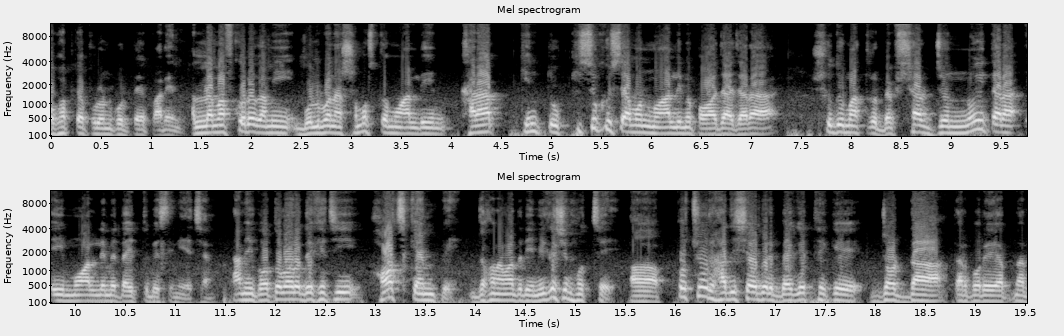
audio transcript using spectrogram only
অভাবটা পূরণ করতে পারেন। আল্লাহ মাফ করুক, আমি বলব না, সমস্ত মোয়াল্লিম খারাপ, কিন্তু কিছু কিছু এমন মোয়াল্লিমে পাওয়া যায় যারা শুধুমাত্র ব্যবসার জন্যই তারা এই মোয়াল্লিমের দায়িত্ব বেছে নিয়েছেন। আমি গতবারও দেখেছি হজ ক্যাম্পে যখন আমাদের ইমিগ্রেশন হচ্ছে প্রচুর হাদি সাহেবের ব্যাগের থেকে জর্দা, তারপরে আপনার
